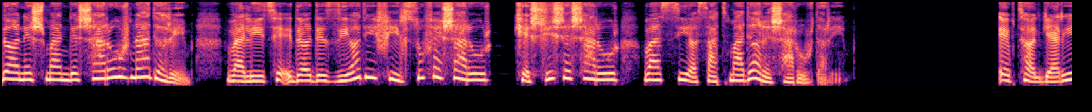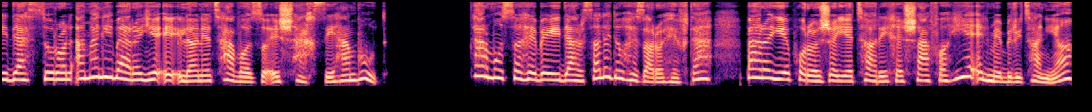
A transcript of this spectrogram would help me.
دانشمند شرور نداریم ولی تعداد زیادی فیلسوف شرور، کشیش شرور و سیاستمدار شرور داریم. ابطالگری دستورالعملی برای اعلان تواضع شخصی هم بود. در مصاحبه در سال 2017 برای پروژه تاریخ شفاهی علم بریتانیا،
